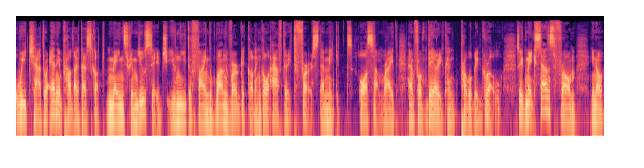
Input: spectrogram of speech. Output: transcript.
WeChat or any product that's got mainstream usage, you need to find one vertical and go after it first and make it awesome, right? And from there, you can probably grow. So it makes sense from, you know,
